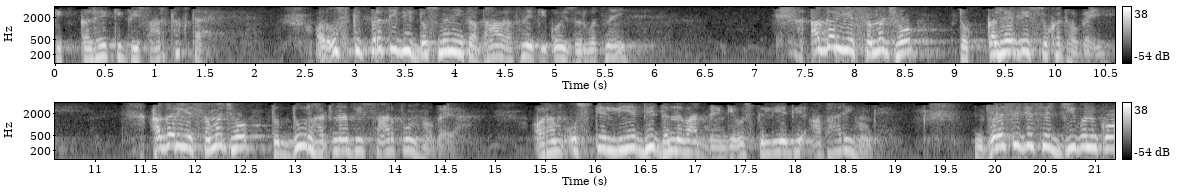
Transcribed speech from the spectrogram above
कि कलह की भी सार्थकता है। और उसके प्रति भी दुश्मनी का भाव रखने की कोई ज़रूरत नहीं। अगर ये समझ हो तो कलह भी सुखद हो गई। अगर ये समझ हो तो दूर हटना भी सारपूर्ण हो गया। और हम उसके लिए भी धन्यवाद देंगे, उसके लिए भी आभारी होंगे। जैसे जैसे जीवन को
